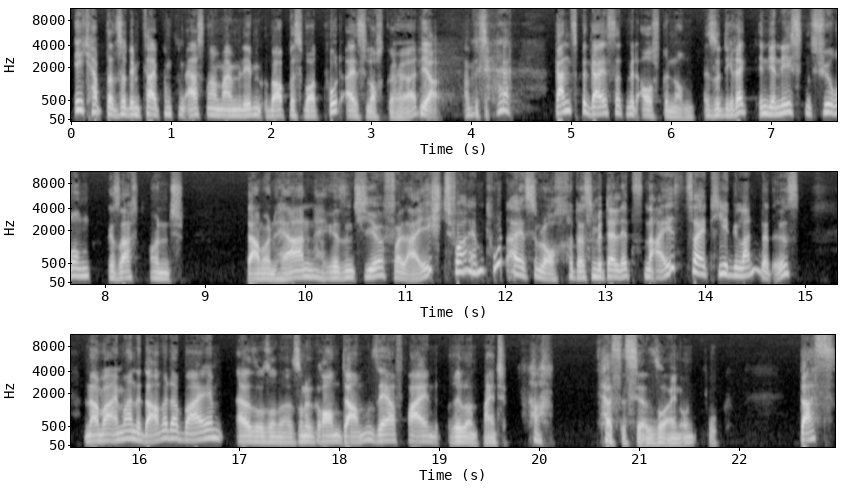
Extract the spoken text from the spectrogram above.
Ich habe da zu dem Zeitpunkt zum ersten Mal in meinem Leben überhaupt das Wort Toteisloch gehört. Ja. Habe ich ganz begeistert mit aufgenommen. Also direkt in der nächsten Führung gesagt und Damen und Herren, wir sind hier vielleicht vor einem Toteisloch, das mit der letzten Eiszeit hier gelandet ist. Und da war einmal eine Dame dabei, also so eine, so eine Grande Dame, sehr feine Brille und meinte, ach, das ist ja so ein Unfug. Das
